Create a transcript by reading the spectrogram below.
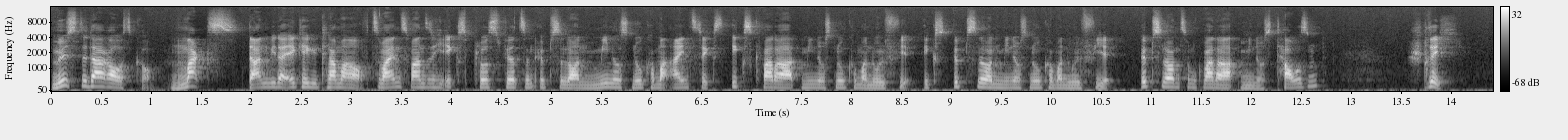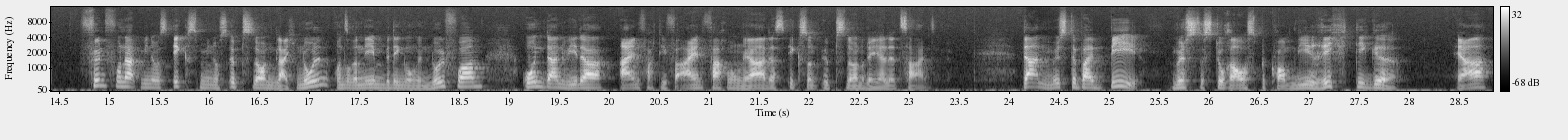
müsste da rauskommen. Max, dann wieder eckige Klammer auf, 22x plus 14y minus 0,16x Quadrat minus 0,04xy minus 0,04 y zum Quadrat minus 1000 Strich. 500 minus x minus y gleich 0, unsere Nebenbedingungen Nullform. Und dann wieder einfach die Vereinfachung, ja, dass x und y reelle Zahlen sind. Dann müsste bei b, müsstest du rausbekommen, die richtige, ja,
